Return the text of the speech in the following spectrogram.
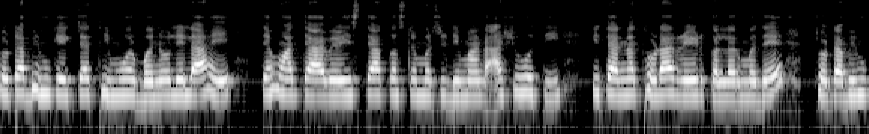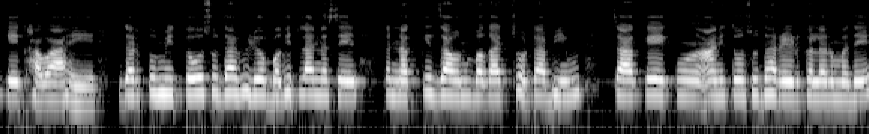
छोटा भीम केकच्या थीमवर बनवलेला आहे. तेव्हा त्यावेळेस त्या कस्टमरची डिमांड अशी होती की त्यांना थोडा रेड कलरमध्ये छोटा भीम केक हवा आहे. जर तुम्ही तोसुद्धा व्हिडिओ बघितला नसेल तर नक्कीच जाऊन बघा छोटा भीमचा केक आणि तोसुद्धा रेड कलरमध्ये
